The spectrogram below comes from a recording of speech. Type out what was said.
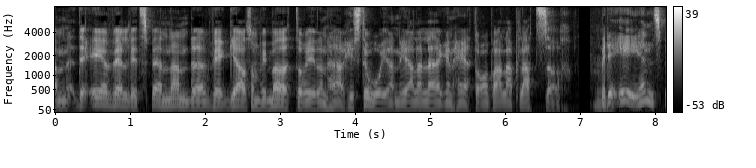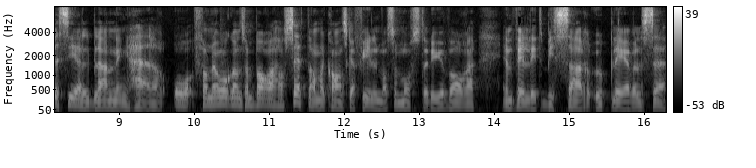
um, det är väldigt spännande väggar som vi möter i den här historien. I alla lägenheter och på alla platser. Mm. Men det är en speciell blandning här och för någon som bara har sett amerikanska filmer så måste det ju vara en väldigt bizarr upplevelse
